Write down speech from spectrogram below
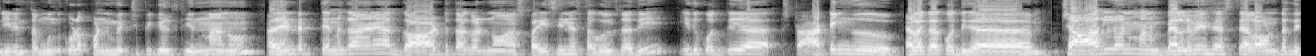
నేను ఇంత ముందు కూడా పండు మిర్చి పికిల్ తిన్నాను. అదేంటంటే తినగానే ఆ ఘాటు తగలడం ఆ స్పైసీనెస్ తగులుతుంది. ఇది కొద్దిగా స్టార్టింగ్ ఎలాగా కొద్దిగా చారులోని మనం బెల్లం వేసేస్తే ఎలా ఉంటది?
